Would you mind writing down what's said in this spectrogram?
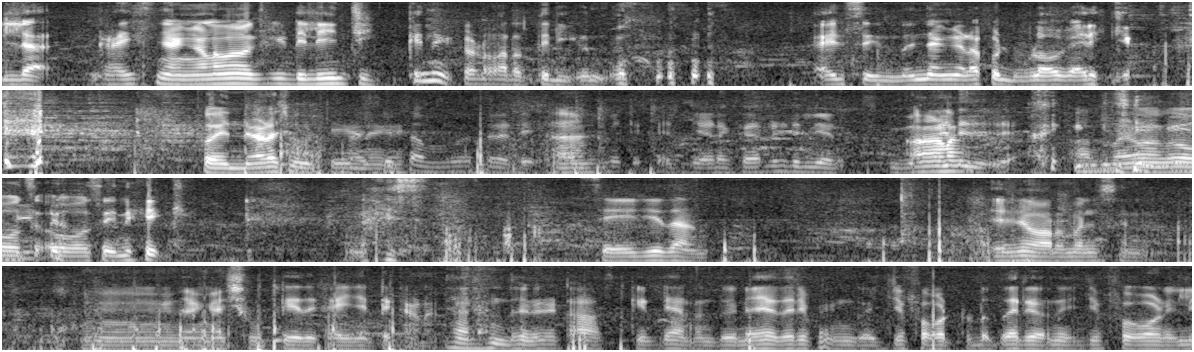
ഇല്ല. ഗൈസ് ഞങ്ങളെ നോക്കി ഇഡലിയും ചിക്കനൊക്കെ ഇവിടെ വറുത്തിരിക്കുന്നു. ഗൈസ് ഇന്നും ഞങ്ങളുടെ ഫുഡ് ബ്ലോഗ് ആയിരിക്കും. എന്നോട് ഷൂട്ട് ചെയ്യണേ. സേവ് ചെയ്താണ്. ഇത് നോർമൽ തന്നെ ഞങ്ങൾ ഷൂട്ട് ചെയ്ത് കഴിഞ്ഞിട്ട് കാണാം. അനന്തുവിന് ടാസ്ക് കിട്ടി അനന്തുവിനെ ഏതൊരു പെങ്കുവച്ച് ഫോട്ടോ എടുത്ത് തരുമെന്ന് ചോദിച്ചു ഫോണിൽ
